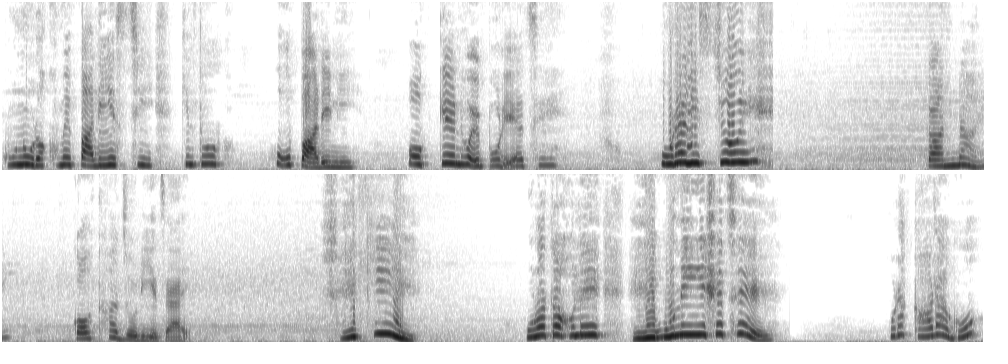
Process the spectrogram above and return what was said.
কোনো রকমে পালিয়ে এসেছি কিন্তু ও পারেনি। অজ্ঞান হয়ে পড়ে আছে। ওরা নিশ্চয়ই কান্নায় কথা জড়িয়ে যায়। সে কি? ওরা তাহলে এই বনেই এসেছে? ওরা কারা গো?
